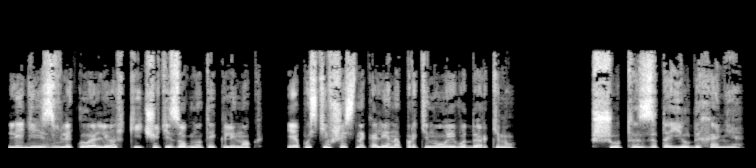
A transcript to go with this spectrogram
Леди извлекла легкий, чуть изогнутый клинок и, опустившись на колено, протянула его Даркину. Шут затаил дыхание.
